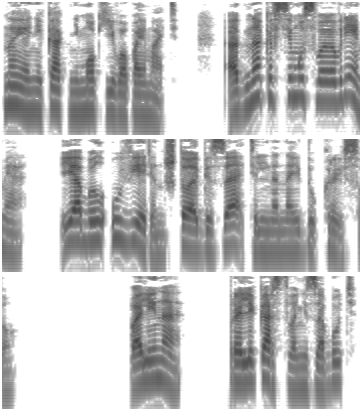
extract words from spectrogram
но я никак не мог его поймать. Однако всему свое время я был уверен, что обязательно найду крысу. «Полина, про лекарство не забудь,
